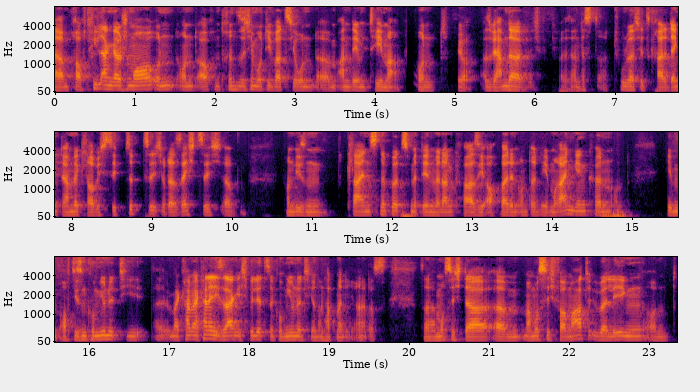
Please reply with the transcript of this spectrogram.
ähm, braucht viel Engagement und, und auch intrinsische Motivation ähm, an dem Thema. Und ja, also wir haben da, ich weiß nicht, das Tool, was ich jetzt gerade denke, da haben wir, glaube ich, 70 oder 60 äh, von diesen kleinen Snippets, mit denen wir dann quasi auch bei den Unternehmen reingehen können und eben auch diesen Community, äh, man kann, man kann ja nicht sagen, ich will jetzt eine Community und dann hat man die, ne? das, sondern man muss sich da, ähm, man muss sich Formate überlegen und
